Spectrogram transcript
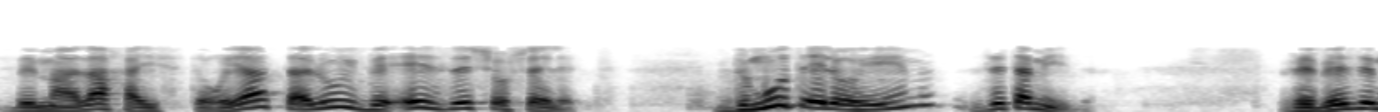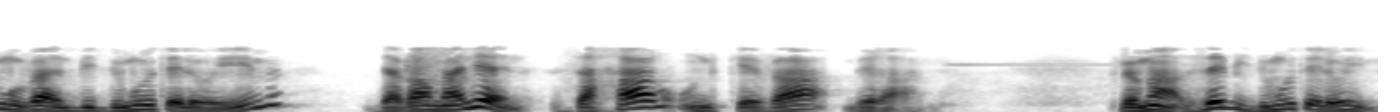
במהלך ההיסטוריה, תלוי באיזה שושלת. דמות אלוהים זה תמיד. ובאיזה מובן בדמות אלוהים? דבר מעניין, זכר ונקבה ברעם. כלומר, זה בדמות אלוהים.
